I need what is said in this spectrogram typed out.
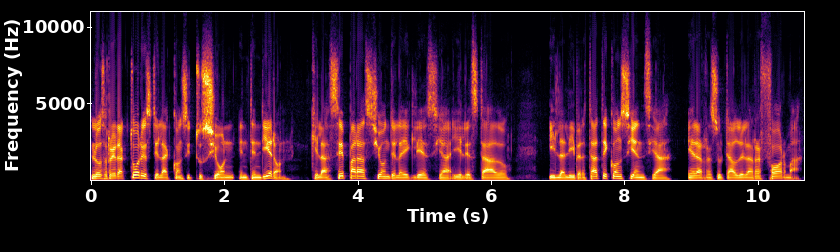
los redactores de la Constitución entendieron que la separación de la Iglesia y el Estado y la libertad de conciencia era resultado de la Reforma.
